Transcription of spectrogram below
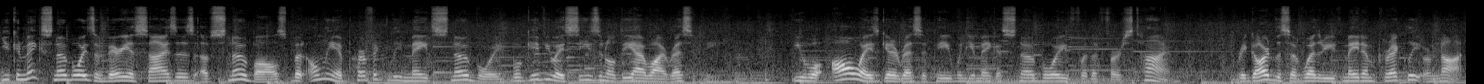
You can make snowboys of various sizes of snowballs, but only a perfectly made snowboy will give you a seasonal DIY recipe. You will always get a recipe when you make a snowboy for the first time, regardless of whether you've made them correctly or not.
